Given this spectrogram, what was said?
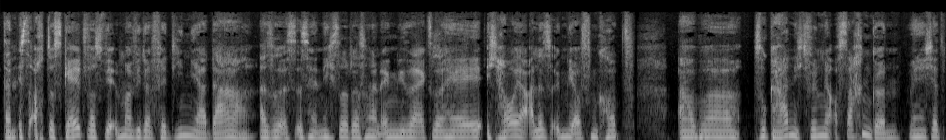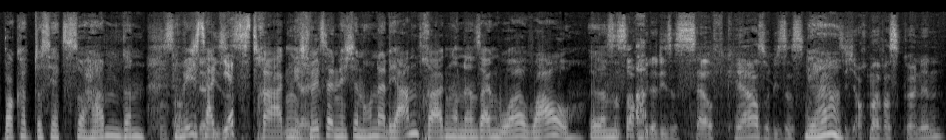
dann ist auch das Geld, was wir immer wieder verdienen, ja da. Also es ist ja nicht so, dass man irgendwie sagt so, hey, ich hau ja alles irgendwie auf den Kopf, aber so gar nicht. Ich will mir auch Sachen gönnen. Wenn ich jetzt Bock habe, das jetzt zu haben, dann, dann will ich es halt jetzt tragen. Ja, ich will es ja. nicht in 100 Jahren tragen und dann sagen, wow, wow. Das Ähm, ist auch wieder dieses Self-Care, so dieses Ja. sich auch mal was gönnen.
